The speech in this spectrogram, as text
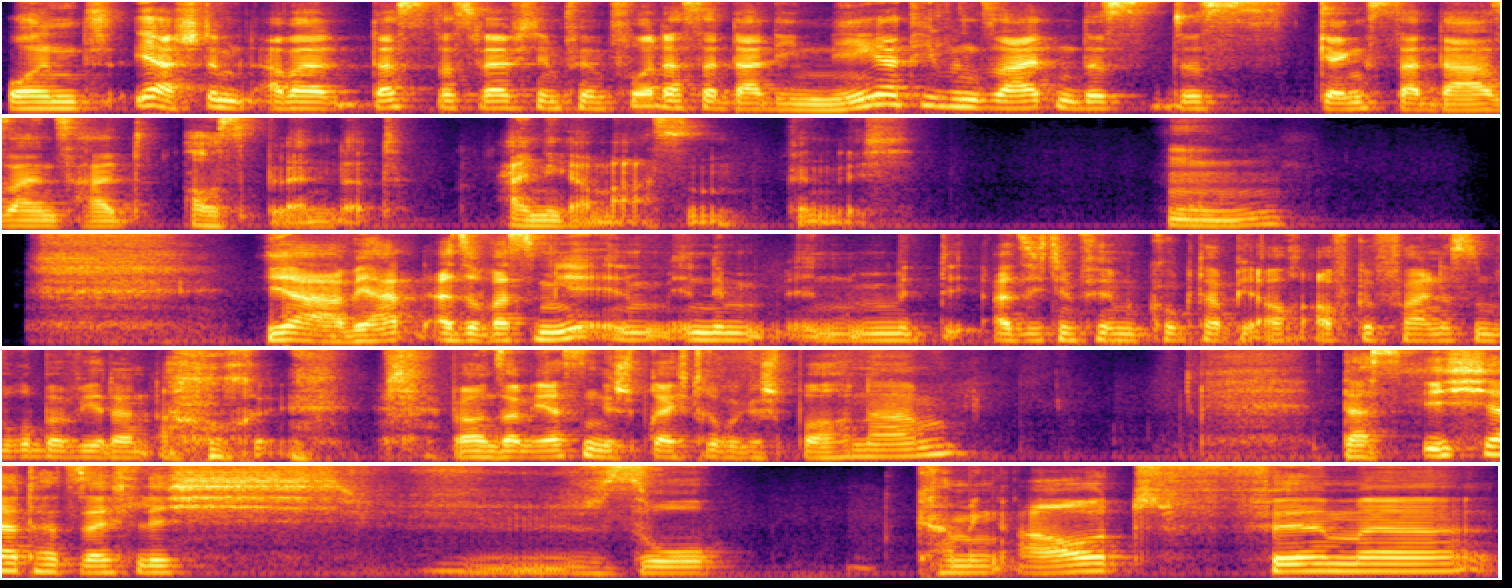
Und ja, stimmt, aber das, das werfe ich dem Film vor, dass er da die negativen Seiten des, des Gangster-Daseins halt ausblendet. Einigermaßen, finde ich. Mhm. Ja, wir hatten, also was mir in, in dem, in, mit, als ich den Film geguckt habe, ja auch aufgefallen ist und worüber wir dann auch bei unserem ersten Gespräch drüber gesprochen haben, dass ich ja tatsächlich so Coming-out-Filme,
